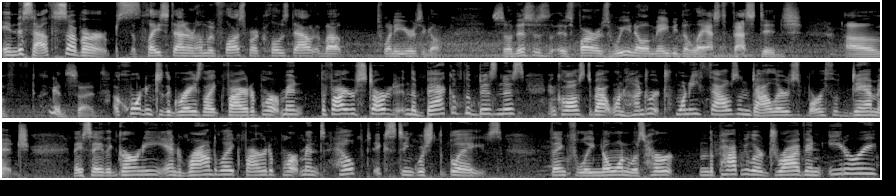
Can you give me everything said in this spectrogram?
in the south suburbs. The place down in Homewood Flossmoor closed out about 20 years ago. So this is, as far as we know, maybe the last vestige of Dog and Suds. According to the Grayslake Fire Department, the fire started in the back of the business and caused about $120,000 worth of damage. They say the Gurnee and Round Lake Fire Departments helped extinguish the blaze. Thankfully, no one was hurt, and the popular drive-in eatery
